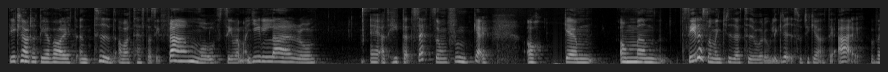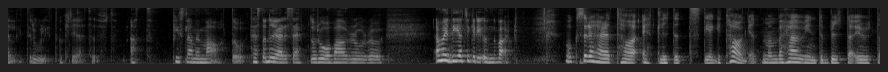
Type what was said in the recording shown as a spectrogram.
det är klart att det har varit en tid av att testa sig fram och se vad man gillar och eh, att hitta ett sätt som funkar. Och Ehm, om man ser det som en kreativ och rolig grej så tycker jag att det är väldigt roligt och kreativt. Att pyssla med mat och testa nya recept och råvaror och ja, men det jag tycker det är underbart. Också det här att ta ett litet steg i taget. Man behöver ju inte byta ut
